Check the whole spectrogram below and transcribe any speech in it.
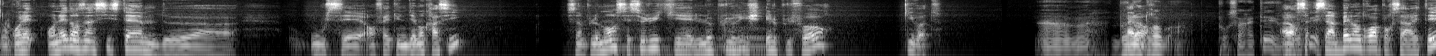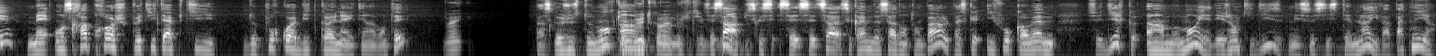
Donc on est, on est dans un système de, euh, où c'est en fait une démocratie. Simplement, c'est celui qui est le plus riche et le plus fort qui vote. Un bon endroit pour s'arrêter. Alors c'est un bel endroit pour s'arrêter, mais on se rapproche petit à petit de pourquoi Bitcoin a été inventé. Oui. Parce que justement, c'est ça, puisque c'est ça, c'est quand même de ça dont on parle, parce qu'il faut quand même se dire qu'à un moment, il y a des gens qui disent, mais ce système-là, il va pas tenir.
